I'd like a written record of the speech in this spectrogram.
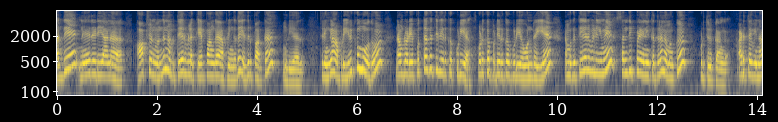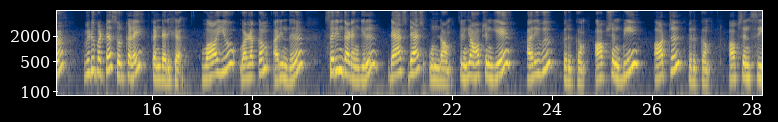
அதே நேரடியான ஆப்ஷன் வந்து நம்ம தேர்வில் கேட்பாங்க அப்படிங்கிறத எதிர்பார்க்க முடியாது. சரிங்களா? அப்படி இருக்கும்போதும் நம்மளுடைய புத்தகத்தில் இருக்கக்கூடிய கொடுக்கப்பட்டிருக்கக்கூடிய ஒன்றையே நமக்கு தேர்விலையுமே சந்திப்பிழை நீக்கத்தில் நமக்கு கொடுத்துருக்காங்க. அடுத்த வினா விடுபட்ட சொற்களை கண்டறிக. வாயு வழக்கம் அறிந்து செறிந்தடங்கில் டேஷ் டேஷ் உண்டாம். சரிங்களா? ஆப்ஷன் ஏ அறிவு பெருக்கம். ஆப்ஷன் பி ஆற்றல் பெருக்கம். ஆப்ஷன் சி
